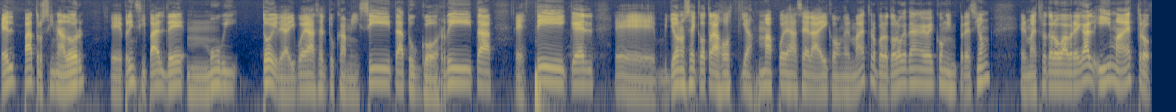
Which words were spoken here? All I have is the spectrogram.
el patrocinador eh, principal de Movie Toilet. Ahí puedes hacer tus camisitas, tus gorritas, stickers. eh, yo no sé qué otras hostias más puedes hacer ahí con el maestro, pero todo lo que tenga que ver con impresión, el maestro te lo va a bregar. Y maestro,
